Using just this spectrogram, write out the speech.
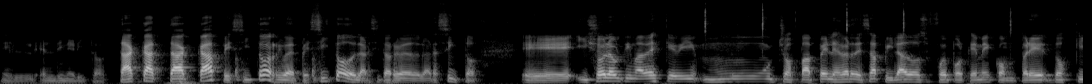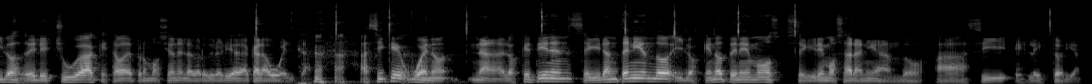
el, dinerito. Taca, taca, pesito arriba de pesito, dolarcito arriba de dolarcito. Eh, y yo la última vez que vi muchos papeles verdes apilados fue porque me compré dos kilos de lechuga que estaba de promoción en la verdulería de acá a la vuelta. Así que bueno, nada, los que tienen seguirán teniendo y los que no tenemos seguiremos arañando. Así es la historia.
